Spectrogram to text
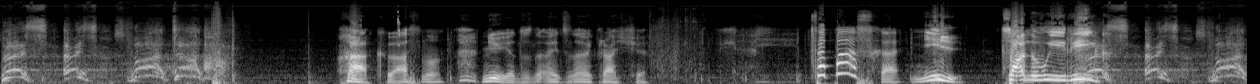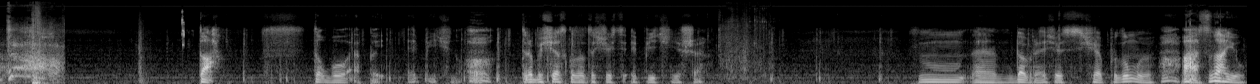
This is Sparta! Ха, класно. Ні, я навіть знаю краще. Це Пасха! Ні! Це Новий рік! This is Sparta! Так. То було епі... епічно. О, треба ще сказати щось епічніше. М, е, добре, я щось ще подумаю. А, знаю!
